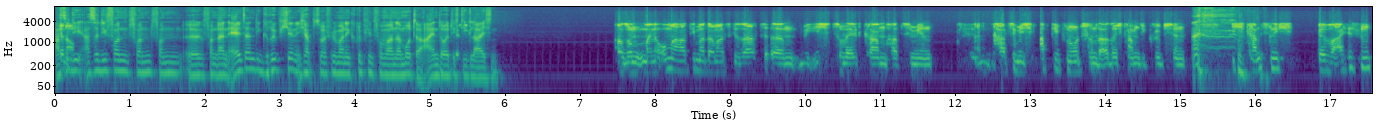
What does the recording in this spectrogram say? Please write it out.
Hast, genau. du die, hast du die von, von, von, äh, von deinen Eltern, die Grübchen? Ich habe zum Beispiel meine Grübchen von meiner Mutter, eindeutig die gleichen. Also meine Oma hat immer damals gesagt, ähm, wie ich zur Welt kam, hat sie mir hat sie mich abgeknutscht und dadurch kamen die Grübchen. ich kann es nicht beweisen,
